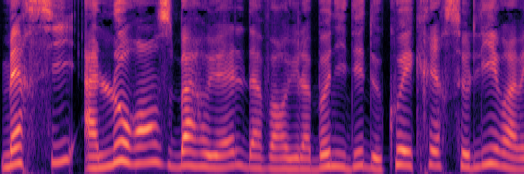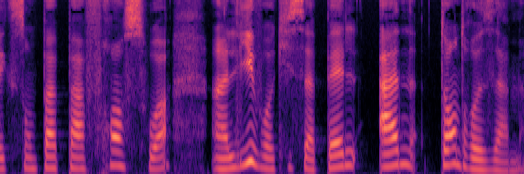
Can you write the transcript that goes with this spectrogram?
Merci à Laurence Baruel d'avoir eu la bonne idée de coécrire ce livre avec son papa François, un livre qui s'appelle Anne Tendres âmes.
